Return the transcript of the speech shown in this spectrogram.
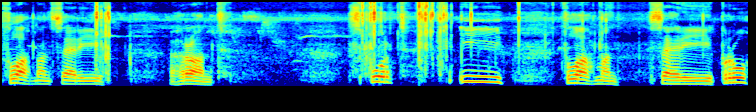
флагман серії Grand Sport і флагман серії Pro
